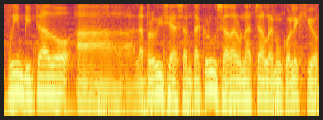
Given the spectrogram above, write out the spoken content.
fui invitado a la provincia de Santa Cruz a dar una charla en un colegio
